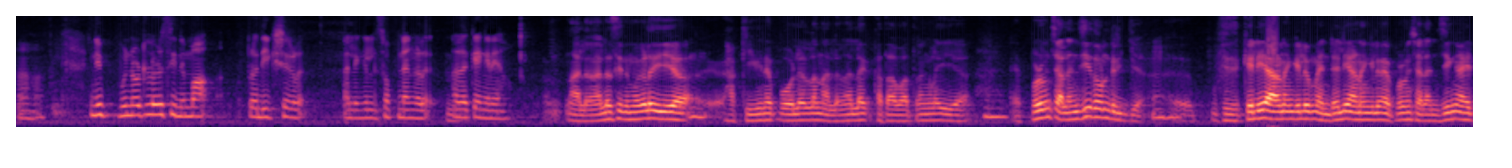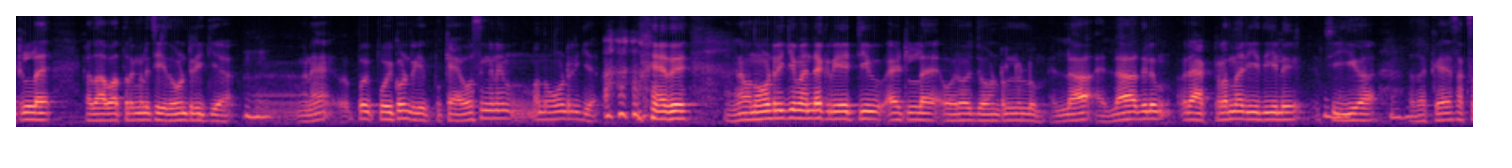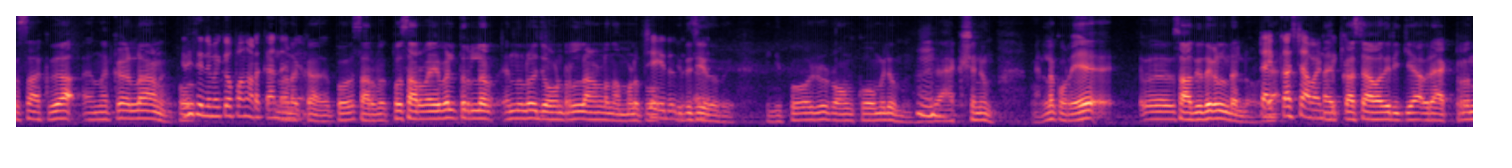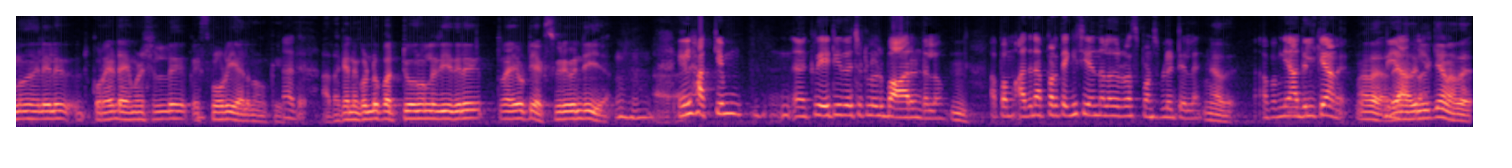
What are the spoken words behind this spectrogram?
ഇനി മുന്നോട്ടുള്ള ഒരു സിനിമ പ്രതീക്ഷകൾ അല്ലെങ്കിൽ സ്വപ്നങ്ങൾ അതൊക്കെ എങ്ങനെയാ? നല്ല നല്ല സിനിമകൾ ചെയ്യുക ഹക്കീമിനെ പോലെയുള്ള നല്ല നല്ല കഥാപാത്രങ്ങൾ ചെയ്യുക എപ്പോഴും ചലഞ്ച് ചെയ്തുകൊണ്ടിരിക്കുക. ഫിസിക്കലി ആണെങ്കിലും മെന്റലി ആണെങ്കിലും എപ്പോഴും ചലഞ്ചിങ് ആയിട്ടുള്ള കഥാപാത്രങ്ങൾ ചെയ്തുകൊണ്ടിരിക്കുക. അങ്ങനെ പോയി പോയിക്കൊണ്ടിരിക്കുക. ഇപ്പോൾ കേവസ് ഇങ്ങനെ വന്നുകൊണ്ടിരിക്കുക. അതായത് അങ്ങനെ വന്നുകൊണ്ടിരിക്കുമ്പോൾ എന്റെ ക്രിയേറ്റീവ് ആയിട്ടുള്ള ഓരോ ജോണറിലും എല്ലാ എല്ലാ ഇതിലും ഒരു ആക്ടർ എന്ന രീതിയിൽ ചെയ്യുക അതൊക്കെ സക്സസ് ആക്കുക എന്നൊക്കെ ഉള്ളതാണ്. സിനിമയ്ക്കൊപ്പം നടക്കാൻ നടക്കാതെ ഇപ്പോൾ സർവൈ ഇപ്പോൾ സർവൈവൽ ത്രില്ലർ എന്നുള്ള ജോണറിലാണല്ലോ നമ്മളിപ്പോൾ ഇത് ചെയ്തത്. ഇനിയിപ്പോൾ ഒരു റോം കോമിലും ഒരു ആക്ഷനും അങ്ങനെയുള്ള കുറേ സാധ്യതകളുണ്ടല്ലോ. ടൈപ്പ് കാസ്റ്റ് ആവാൻ ടൈപ്പ് കാസ്റ്റ് ആവാതിരിക്കുക. ഒരു ആക്ടർ എന്ന നിലയിൽ കുറെ ഡയമെൻഷനിൽ എക്സ്പ്ലോർ ചെയ്യാലോ നമുക്ക്. അതെ. അതൊക്കെ എന്നെ കൊണ്ട് പറ്റുമോ എന്നുള്ള രീതിയിൽ ട്രൈ ഔട്ട് എക്സ്പെരിമെന്റ് ചെയ്യുക. ഹക്കിം ക്രിയേറ്റ് ചെയ്ത് വെച്ചിട്ടുള്ള ഒരു ബാർ ഉണ്ടല്ലോ. അപ്പം അതിനപ്പുറത്തേക്ക് ചെയ്യാന്നുള്ള ഒരു റെസ്പോൺസിബിലിറ്റി അല്ലേ? അതെ. അപ്പം നീ അതിലേക്കാണ് അതെ അതെ അതിലേക്കാണ് അതെ.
